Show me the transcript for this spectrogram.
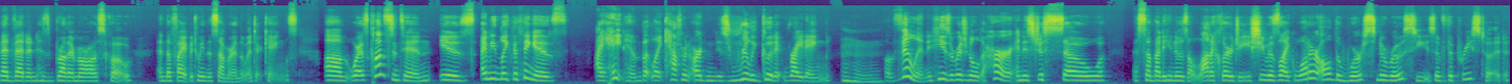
Medved and his brother Morozko and the fight between the Summer and the Winter Kings. Um, whereas Constantine is, I mean, like the thing is, I hate him, but like Katherine Arden is really good at writing mm-hmm. a villain, and he's original to her, and is just so. As somebody who knows a lot of clergy, she was like, "What are all the worst neuroses of the priesthood?"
